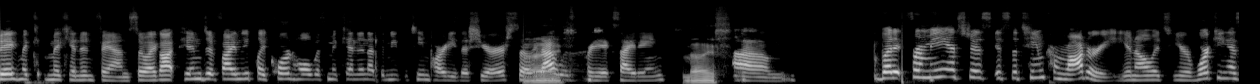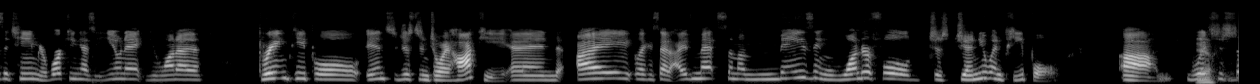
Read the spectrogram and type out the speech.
big Mc- MacKinnon fan. So I got him to finally play cornhole with MacKinnon at the Meet the Team party this year. So that was pretty exciting. nice. Um, but it, for me, it's just it's the team camaraderie. You know, it's you're working as a team, you're working as a unit. You want to bring people in to just enjoy hockey. And I, like I said, I've met some amazing, wonderful, just genuine people. Um, which Yeah. just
